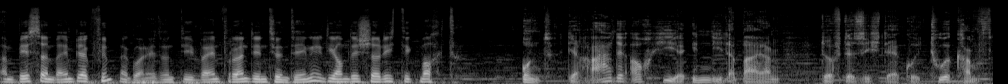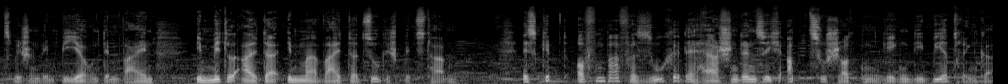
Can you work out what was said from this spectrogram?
einen besseren Weinberg findet man gar nicht. Und die Weinfreunde in Türnteni, die haben das schon richtig gemacht. Und gerade auch hier in Niederbayern dürfte sich der Kulturkampf zwischen dem Bier und dem Wein im Mittelalter immer weiter zugespitzt haben. Es gibt offenbar Versuche der Herrschenden, sich abzuschotten gegen die Biertrinker.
